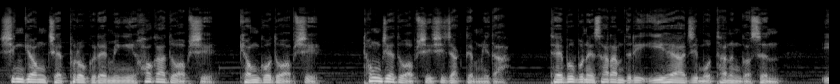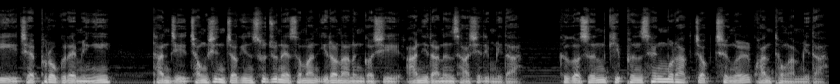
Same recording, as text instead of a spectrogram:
신경 재프로그래밍이 허가도 없이 경고도 없이 통제도 없이 시작됩니다. 대부분의 사람들이 이해하지 못하는 것은 이 재프로그래밍이 단지 정신적인 수준에서만 일어나는 것이 아니라는 사실입니다. 그것은 깊은 생물학적 층을 관통합니다.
